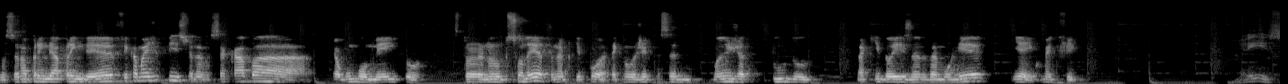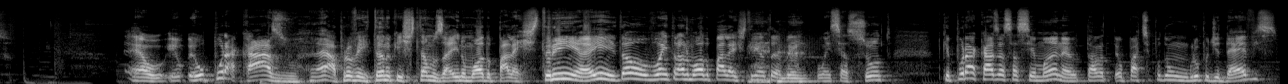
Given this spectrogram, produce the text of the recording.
Você não aprender a aprender, fica mais difícil, né? Você acaba, em algum momento, se tornando obsoleto, né? Porque, pô, a tecnologia que você manja tudo, daqui dois anos vai morrer, e aí, como é que fica? É isso. É, eu, eu, por acaso, né, aproveitando que estamos aí no modo palestrinha aí, então eu vou entrar no modo palestrinha também com esse assunto. Porque por acaso essa semana eu, tava, eu participo de um grupo de devs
